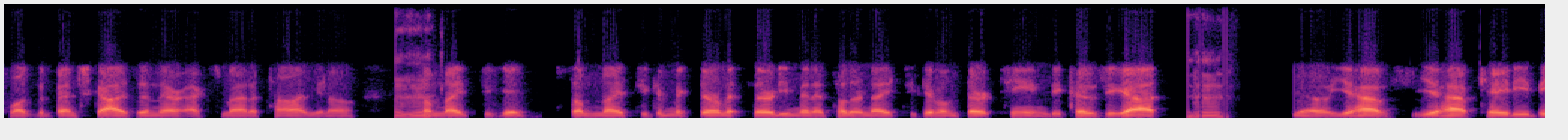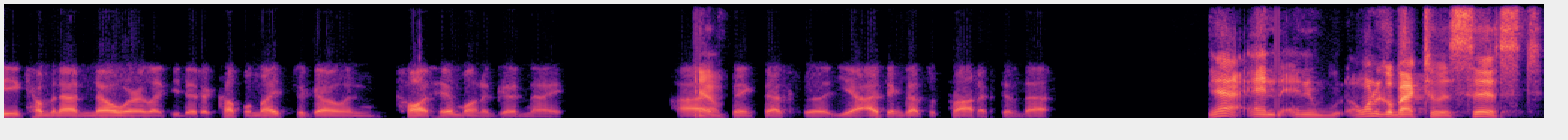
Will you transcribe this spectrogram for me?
plug the bench guys in there X amount of time. You know, mm-hmm. some nights you give some nights you give McDermott 30 minutes, other nights you give him 13 because you got mm-hmm you know you have you have KDB coming out of nowhere like you did a couple nights ago and caught him on a good night. I yeah. think that's a yeah, I think that's a product of that. Yeah, and and I want to go back to assist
